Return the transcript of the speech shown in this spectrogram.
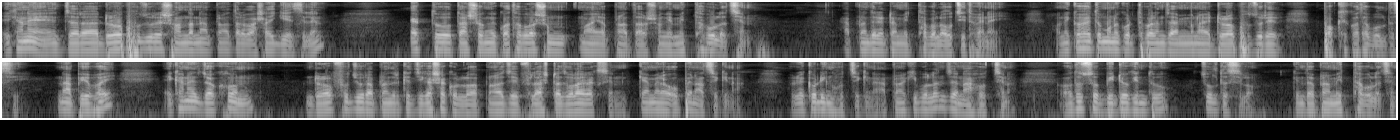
এখানে যারা ড্রপ হুজুরের সন্ধানে আপনারা তার বাসায় গিয়েছিলেন এক তো তার সঙ্গে কথা বলার সময় আপনারা তার সঙ্গে মিথ্যা বলেছেন। আপনাদের এটা মিথ্যা বলা উচিত হয় নাই। অনেকে হয়তো মনে করতে পারেন যে আমি মনে হয় ড্রপ হুজুরের পক্ষে কথা বলতেছি। না, প্রিয় ভাই, এখানে যখন ড্রপ হুজুর আপনাদেরকে জিজ্ঞাসা করল, আপনারা যে ফ্ল্যাশটা জ্বলায় রাখছেন, ক্যামেরা ওপেন আছে কিনা, রেকর্ডিং হচ্ছে কিনা, আপনারা কি বললেন যে না, হচ্ছে না। অথচ ভিডিও কিন্তু চলতেছিল, কিন্তু আপনারা মিথ্যা বলেছেন।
